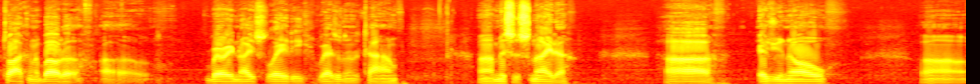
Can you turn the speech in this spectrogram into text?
talking about a, a very nice lady, resident of town, uh, Mrs. Snyder. Uh, as you know, uh,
